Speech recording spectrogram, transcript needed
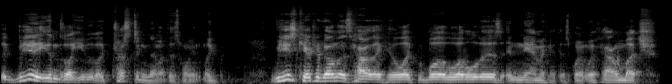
like Vegeta even like even like trusting them at this point. Like Vegeta's character development is how like like the level it is in Namek at this point with how much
